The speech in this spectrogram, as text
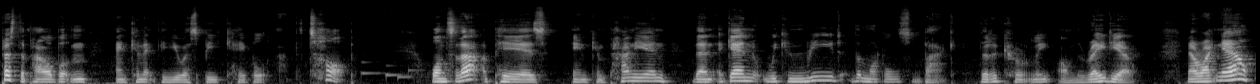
press the power button and connect the USB cable at the top. Once that appears in Companion then again we can read the models back that are currently on the radio. Now right now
